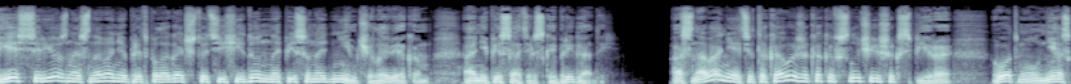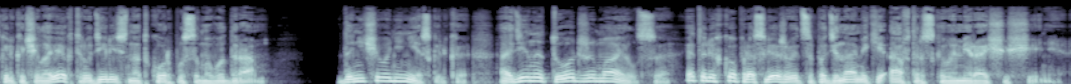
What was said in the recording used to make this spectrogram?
Есть серьезное основание предполагать, что «Тихий дон» написан одним человеком, а не писательской бригадой. Основания эти таковы же, как и в случае Шекспира. Вот, мол, несколько человек трудились над корпусом его драм. Да ничего не несколько. Один и тот же маялся. Это легко прослеживается по динамике авторского мироощущения.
